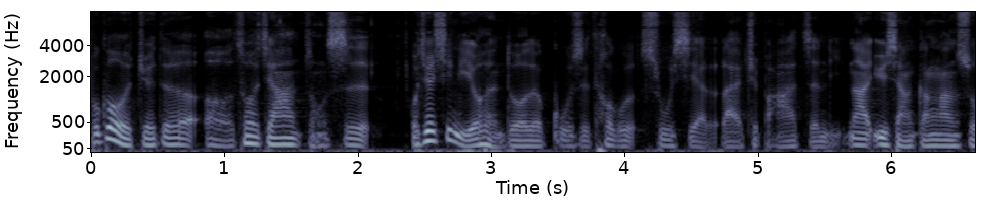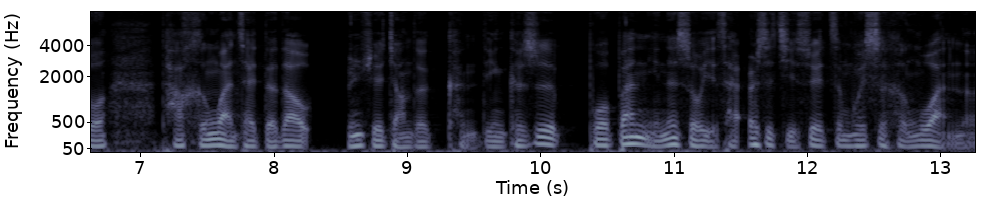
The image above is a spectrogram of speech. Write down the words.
不过我觉得，呃，作家总是，我觉得心里有很多的故事，透过书写来去把它整理。那玉祥刚刚说他很晚才得到文学奖的肯定，可是博班你那时候也才二十几岁，怎么会是很晚呢？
